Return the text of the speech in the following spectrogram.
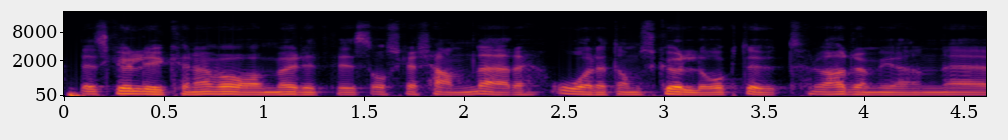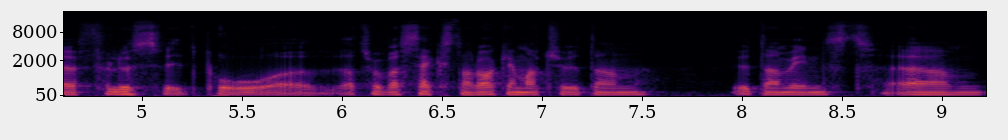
Det skulle ju kunna vara möjligtvis Oskarshamn där året de skulle åkt ut. Då hade de ju en eh, förlustsvit på, jag tror det var 16 raka matcher utan, utan vinst. Ehm,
